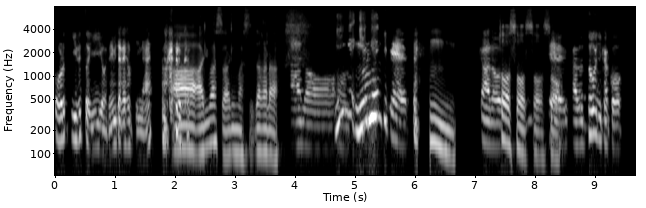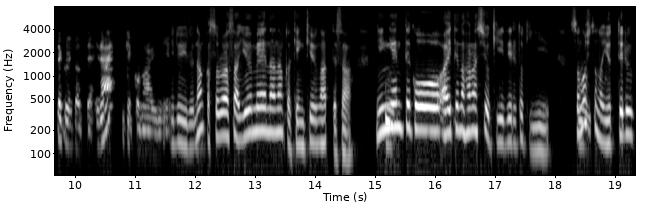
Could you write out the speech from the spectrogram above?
俺いるといいよね、みたいな人っていない？ああ、あります、あります。だから、あのー、人間人間雰囲気で、うん、あの、そうそうそうそう。えーあの、どうにかこう、してくる人っていない？結構周りいに。るいる。なんかそれはさ、有名ななんか研究があってさ、人間ってこう、相手の話を聞いているときに、その人の言ってる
